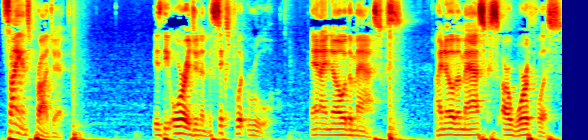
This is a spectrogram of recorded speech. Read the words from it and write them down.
science project is the origin of the six foot rule. And I know the masks. I know the masks are worthless.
